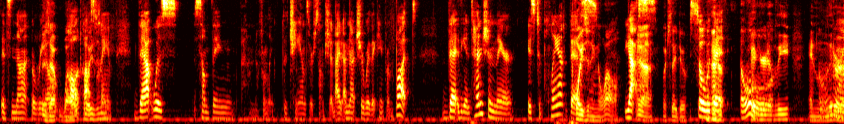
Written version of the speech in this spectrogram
It's not a real that well Holocaust poisoning? claim. That was something I don't know from like the Chans or some shit. I, I'm not sure where that came from, but that the intention there is to plant this poisoning the well. Yes. Yeah, which they do. so that oh figuratively and oh. literally.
